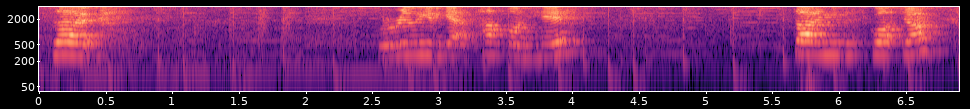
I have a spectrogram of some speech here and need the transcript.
So, we're really going to get a puff on here. Starting with the squat jumps.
